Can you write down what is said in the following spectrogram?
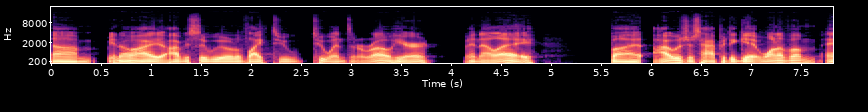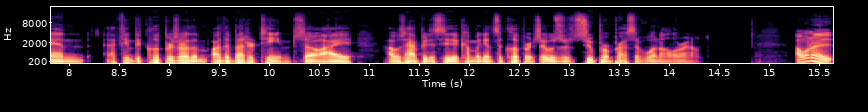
Um, you know, I obviously we would have liked to two wins in a row here in LA, but I was just happy to get one of them, and I think the Clippers are the are the better team. So I I was happy to see it come against the Clippers. It was a super impressive win all around. I want to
